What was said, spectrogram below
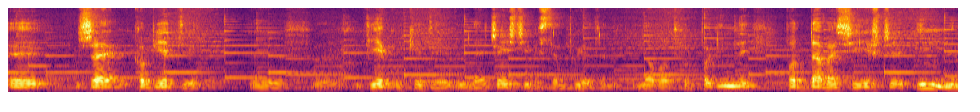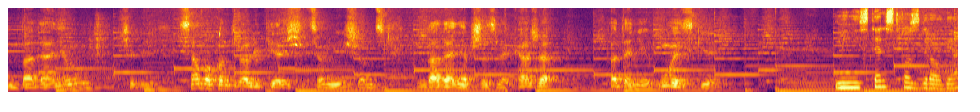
y, że kobiety y, w wieku, kiedy najczęściej występuje ten nowotwór, powinny poddawać się jeszcze innym badaniom, czyli samokontroli piersi co miesiąc, badania przez lekarza, badanie USG, Ministerstwo Zdrowia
